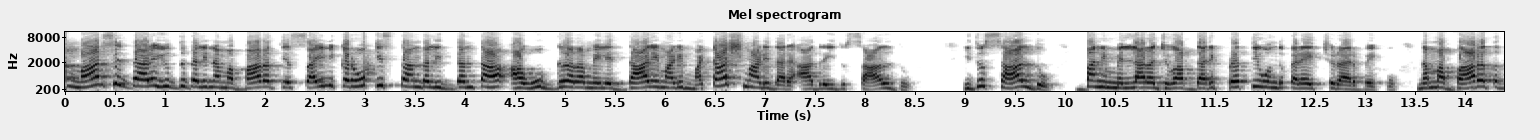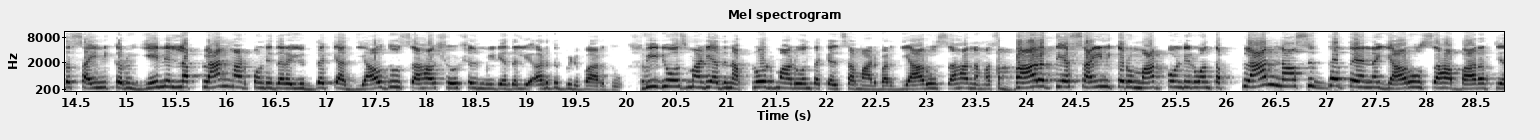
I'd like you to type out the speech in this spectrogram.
ಮಾಡಿಸಿದ್ದಾರೆ. ಯುದ್ಧದಲ್ಲಿ ನಮ್ಮ ಭಾರತೀಯ ಸೈನಿಕರು ಪಾಕಿಸ್ತಾನದಲ್ಲಿ ಇದ್ದಂತ ಆ ಉಗ್ರರ ಮೇಲೆ ದಾಳಿ ಮಾಡಿ ಮಟಾಶ್ ಮಾಡಿದ್ದಾರೆ. ಆದ್ರೆ ಇದು ಸಾಲ್ದು. ಇದು ಸಾಲ್ದು. ನಿಮ್ಮೆಲ್ಲರ ಜವಾಬ್ದಾರಿ ಪ್ರತಿ ಒಂದು ಕಡೆ ಎಚ್ಚರ ಇರಬೇಕು. ನಮ್ಮ ಭಾರತದ ಸೈನಿಕರು ಏನೆಲ್ಲ ಪ್ಲಾನ್ ಮಾಡ್ಕೊಂಡಿದ್ದಾರೆ ಯುದ್ಧಕ್ಕೆ, ಅದ್ಯಾವುದು ಸಹ ಸೋಷಿಯಲ್ ಮೀಡಿಯಾದಲ್ಲಿ ಅರ್ದು ಬಿಡಬಾರದು. ವಿಡಿಯೋಸ್ ಮಾಡಿ ಅದನ್ನ ಅಪ್ಲೋಡ್ ಮಾಡುವಂತ ಕೆಲಸ ಮಾಡಬಾರ್ದು. ಯಾರು ಸಹ ನಮ್ಮ ಭಾರತೀಯ ಸೈನಿಕರು ಮಾಡ್ಕೊಂಡಿರುವಂತ ಪ್ಲಾನ್ನ ಸಿದ್ಧತೆಯನ್ನ ಯಾರು ಸಹ ಭಾರತೀಯ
